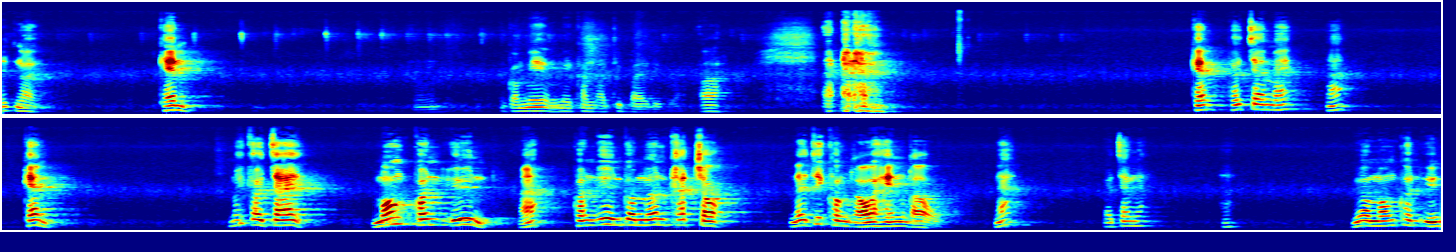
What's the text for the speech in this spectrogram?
นิดหน่อยเข้มก็มีมีคนอธิบายดีกว่าอ่า เข้มเข้าใจไหมนะเข้มไม่เข้าใจ มองคนอื่นนะคนอื่นก็เหมือนกระจกในที่ของเราเห็นเรา นะเข้าใจไหมฮะเมื่อมองคนอื่น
